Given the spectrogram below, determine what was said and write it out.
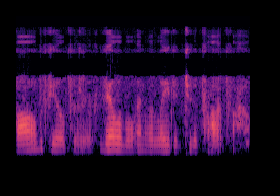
all the fields that are available and related to the product file.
